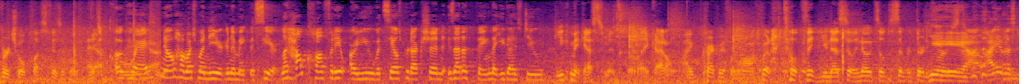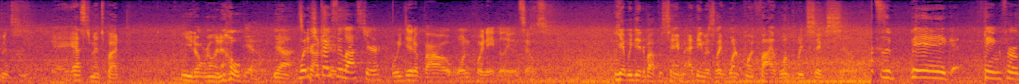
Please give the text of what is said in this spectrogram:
virtual plus physical. That's Okay. Yeah. You know how much money you're gonna make this year. Like how confident are you with sales production? Is that a thing that you guys do? You can make estimates, but like I don't. I correct me if I'm wrong, but I don't think you necessarily know until December 31st. Yeah, yeah, yeah. I have estimates, estimates, but you don't really know. Yeah. Yeah. What did you guys crapshoot. do last year? We did about 1.8 million in sales. Yeah, we did about the same. I think it was like 1.5, 1.6. That's a big thing for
